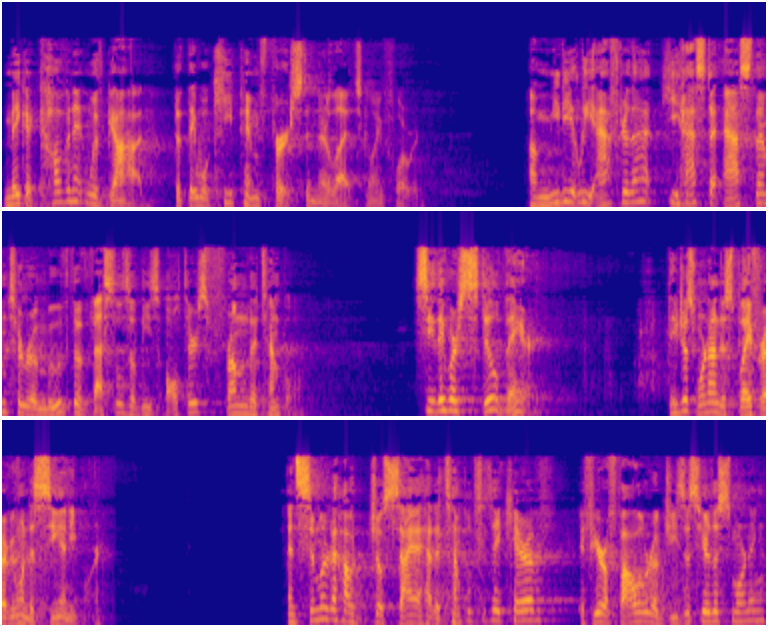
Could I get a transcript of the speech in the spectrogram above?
make a covenant with God that they will keep him first in their lives going forward. Immediately after that, he has to ask them to remove the vessels of these altars from the temple. See, they were still there. They just weren't on display for everyone to see anymore. And similar to how Josiah had a temple to take care of, if you're a follower of Jesus here this morning,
